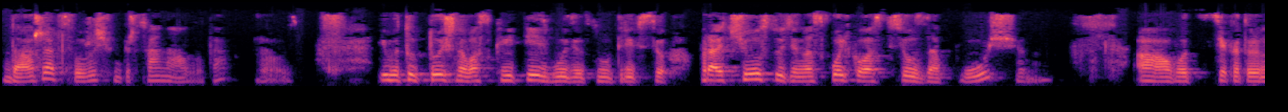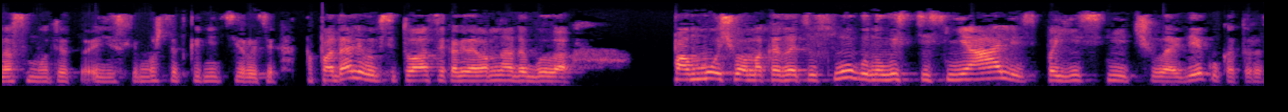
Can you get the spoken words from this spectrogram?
даже обслуживающему персоналу, да, пожалуйста. И вот тут точно вас крепеть будет внутри все. Прочувствуйте, насколько у вас все запущено а вот те, которые нас смотрят, если можете, откомментируйте. Попадали вы в ситуации, когда вам надо было помочь вам оказать услугу, но вы стеснялись пояснить человеку, который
